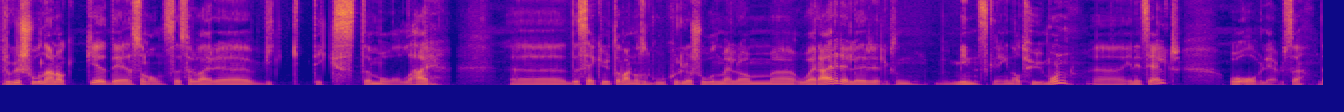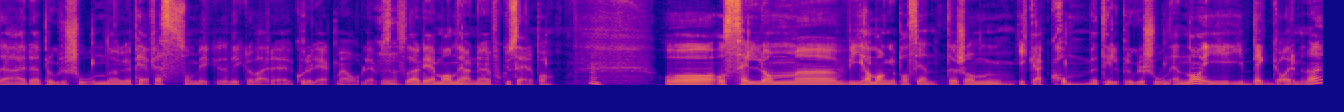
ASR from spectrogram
progresjon er nok det som anses for å være viktigste målet her. Uh, det ser ikke ut til å være noen god korrelasjon mellom ORR, eller liksom minskningen av tumoren initielt, og overlevelse. Det er eh, progresjon, eller PFS, som virker, virker, å være korrelert med overlevelse. Mm. Så det er det man gjerne fokuserer på. Mm. Og, og, selv om uh, vi har mange pasienter som ikke er kommet til progresjon ennå, i, i, begge armene,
